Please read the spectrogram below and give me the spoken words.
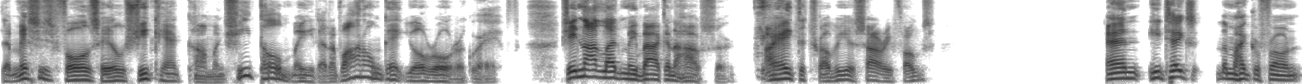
the Mrs. Falls Hill, she can't come, and she told me that if I don't get your autograph, she's not letting me back in the house, sir. I hate to trouble you. Sorry, folks. And he takes the microphone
